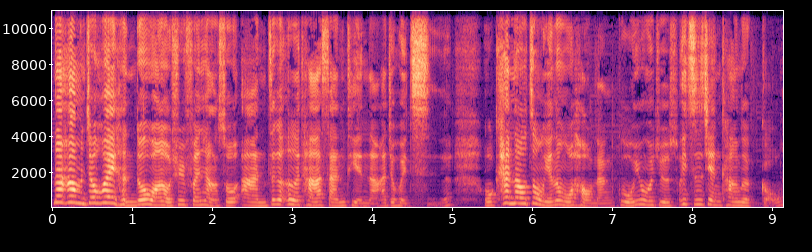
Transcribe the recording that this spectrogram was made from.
那他们就会很多网友去分享说啊，你这个饿它三天呐、它就会吃。我看到这种言论，我好难过，因为我会觉得说，一只健康的狗，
